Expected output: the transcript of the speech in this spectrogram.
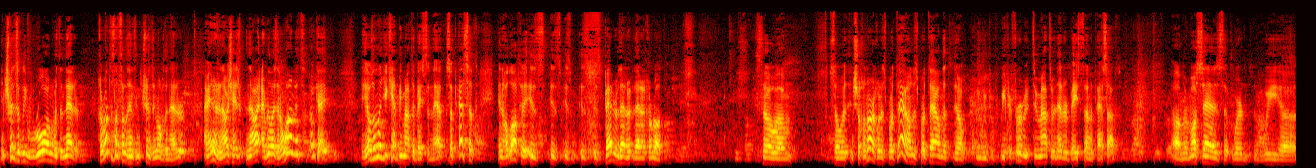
intrinsically wrong with the netter. Charata is not something intrinsically wrong with the netter. I mean, now I, now I realize I don't want it. Okay. He goes, no, you can't be mata based on that. So Pesach in halacha is, is, is, is, is better than, a, than a charata. So, um, so in Shulchan Aruch, when it's brought down, it's brought down that you know we, we prefer to matter and eder based on a Pesach. Um, the Ramah says that we're, we uh,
